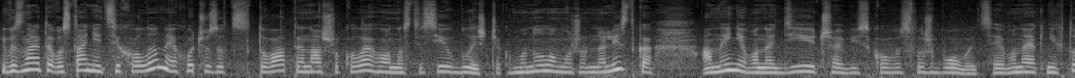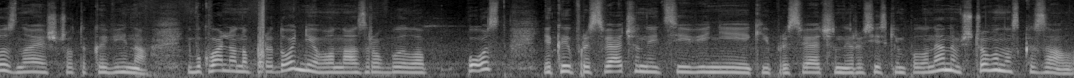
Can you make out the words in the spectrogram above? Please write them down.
І ви знаєте, в останні ці хвилини я хочу зацитувати нашу колегу Анастасію Блищик. В минулому журналістка, а нині вона діюча військовослужбовиця. І вона, як ніхто, знає, що таке війна. І буквально напередодні вона зробила пост, який присвячений цій війні, який присвячений російським полоненим. Що вона сказала?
